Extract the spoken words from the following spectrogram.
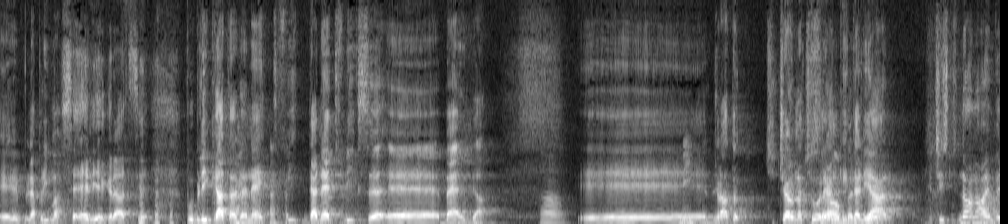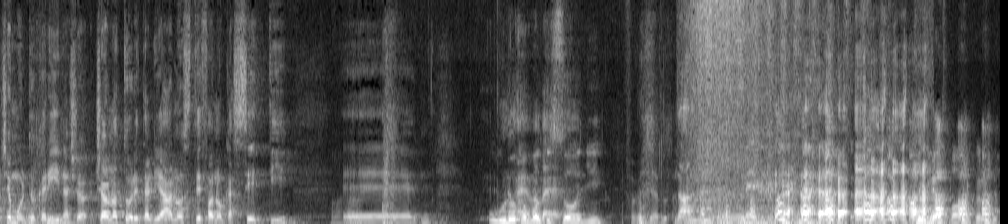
Netflix. la prima serie, grazie. pubblicata da, Netflix- da Netflix eh, belga. Ah, E, Minchia, tra l'altro c'è un attore anche italiano. ci- no, no, invece è molto carina. C'è, c'è un attore italiano, Stefano Cassetti. eh, Uno eh, con molti vabbè. sogni. Fa porco.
